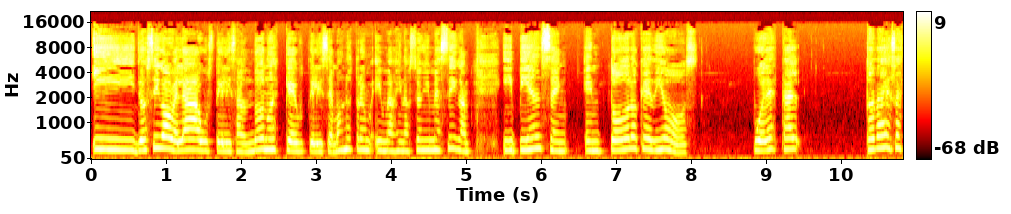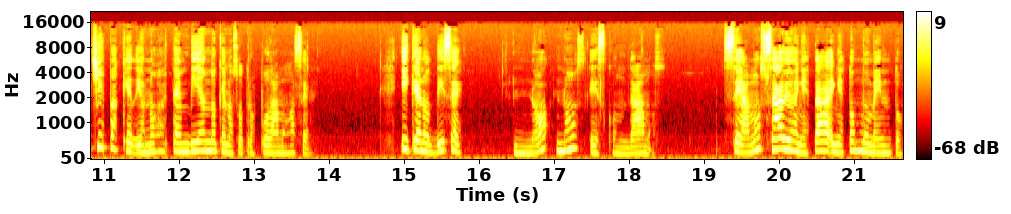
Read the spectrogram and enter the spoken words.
Y yo sigo, ¿verdad? Utilizando, no es que utilicemos nuestra imaginación y me sigan y piensen en todo lo que Dios puede estar, todas esas chispas que Dios nos está enviando que nosotros podamos hacer. Y que nos dice, no nos escondamos. Seamos sabios en, en estos momentos.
